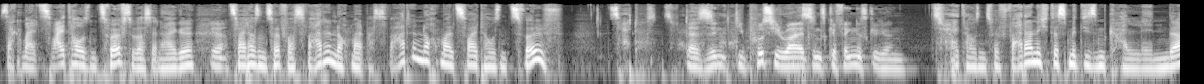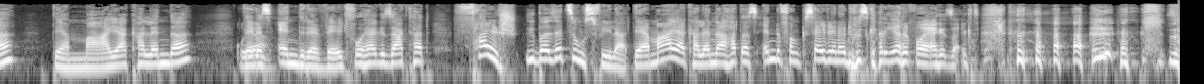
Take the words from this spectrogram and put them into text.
Sag mal 2012, Sebastian Heigel. Ja. 2012. Was war denn noch mal? Was war denn noch mal 2012? 2012. Da sind die Pussy Riots ins Gefängnis gegangen. 2012 war da nicht das mit diesem Kalender, der Maya-Kalender, Oh der ja. das Ende der Welt vorhergesagt hat? Falsch, Übersetzungsfehler. Der Maya-Kalender hat das Ende von Xavier Naidoo's Karriere vorhergesagt. so,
